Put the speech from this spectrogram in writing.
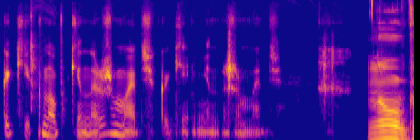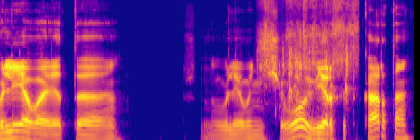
какие кнопки нажимать, какие не нажимать. Ну, влево это... Ну, влево ничего. Вверх это карта.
